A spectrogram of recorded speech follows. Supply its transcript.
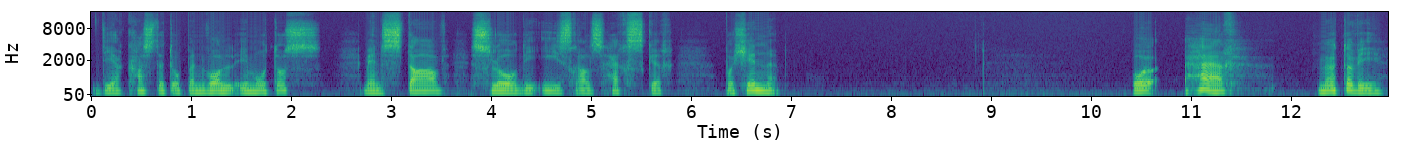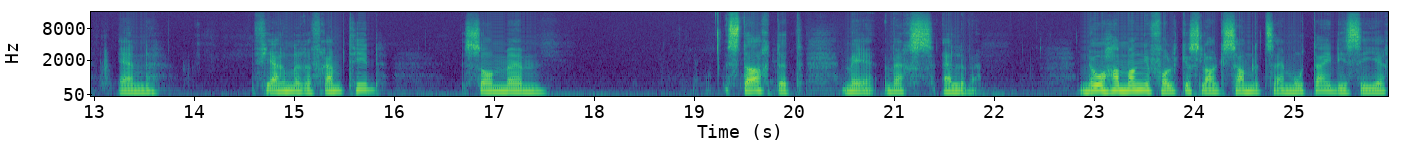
de har kastet opp en vold imot oss, med en stav slår de Israels hersker på kinnet. Og her møter vi en fjernere fremtid som startet med vers 11. Nå har mange folkeslag samlet seg mot deg, de sier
